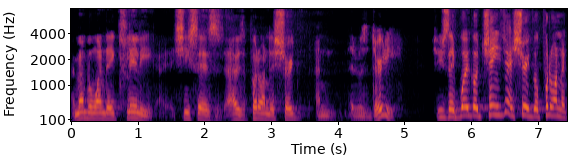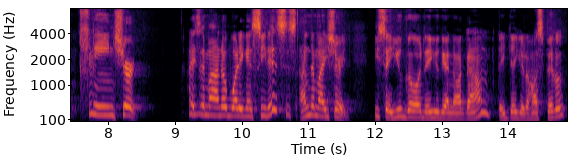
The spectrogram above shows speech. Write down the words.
I remember one day clearly, she says, I was put on this shirt and it was dirty. She said, boy, go change that shirt, go put on a clean shirt. I said, man, nobody can see this. It's under my shirt. He said, you go there, you get knocked down. They take you to the hospital.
